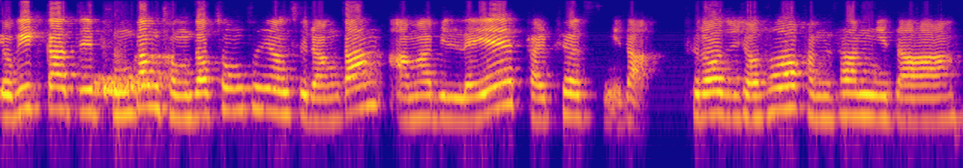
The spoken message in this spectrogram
여기까지 본강 정답 청소년 수련관 아마빌레의 발표였습니다. 들어주셔서 감사합니다.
